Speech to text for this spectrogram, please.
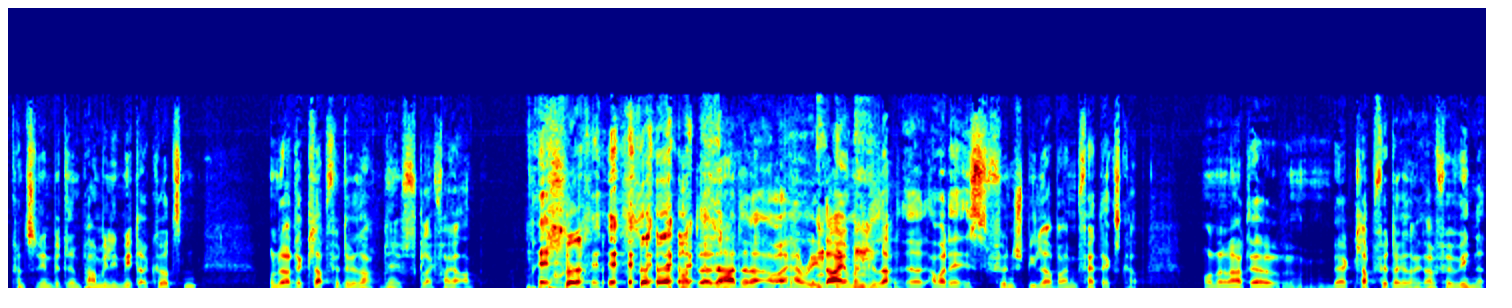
könntest du den bitte ein paar Millimeter kürzen? Und da hat der Klappfitter gesagt, nee, ist gleich Feierabend. und äh, da hatte aber Harry Diamond gesagt, äh, aber der ist für einen Spieler beim FedEx Cup. Und dann hat der, der Klappfitter gesagt, aber für wen denn?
